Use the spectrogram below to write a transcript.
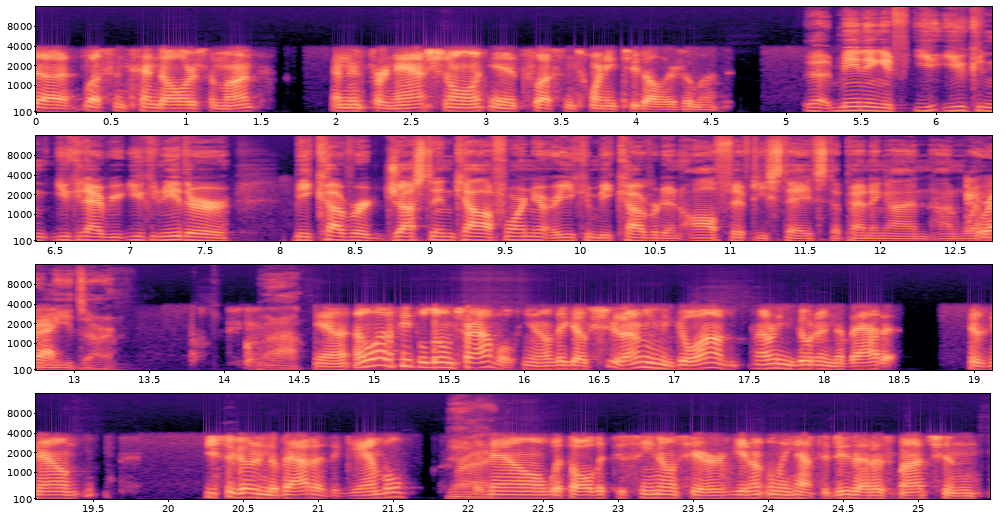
uh, less than ten dollars a month, and then for national it's less than twenty two dollars a month. Uh, meaning, if you, you can you can have you can either be covered just in California or you can be covered in all 50 states depending on on what Correct. your needs are. Wow. Yeah, and a lot of people don't travel. You know, they go, shoot, I don't even go out. I don't even go to Nevada because now used to go to Nevada to gamble, Yeah. but now with all the casinos here, you don't really have to do that as much, and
